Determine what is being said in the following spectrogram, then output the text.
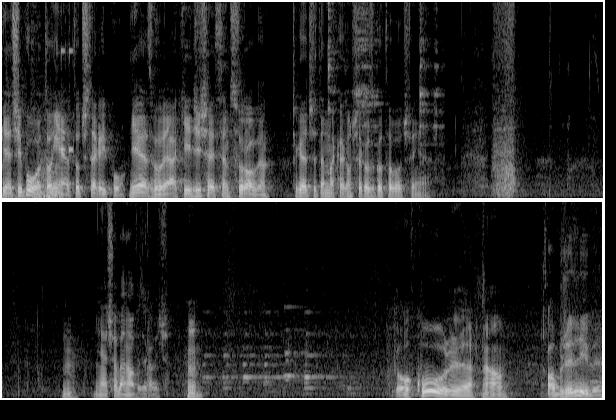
5,5, to nie, to 4,5. Jezu, jaki dzisiaj jestem surowy. Czekaj, czy ten makaron się rozgotował, czy nie. Hmm, nie, trzeba nowy zrobić. Hmm, O kurde. no, Obrzydliwy.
